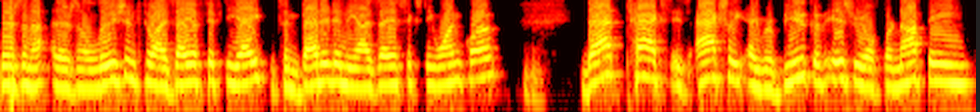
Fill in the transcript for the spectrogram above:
there's an there's an allusion to Isaiah 58 that's embedded in the Isaiah 61 quote. Mm-hmm. That text is actually a rebuke of Israel for not being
